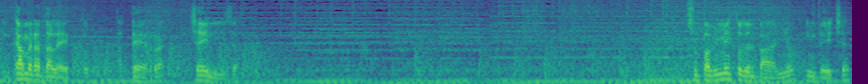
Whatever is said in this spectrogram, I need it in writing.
In camera da letto, a terra, c'è Elisa. Sul pavimento del bagno, invece,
